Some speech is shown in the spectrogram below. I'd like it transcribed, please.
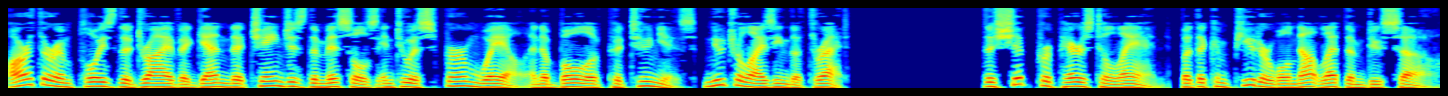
Arthur employs the drive again that changes the missiles into a sperm whale and a bowl of petunias, neutralizing the threat. The ship prepares to land, but the computer will not let them do so.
